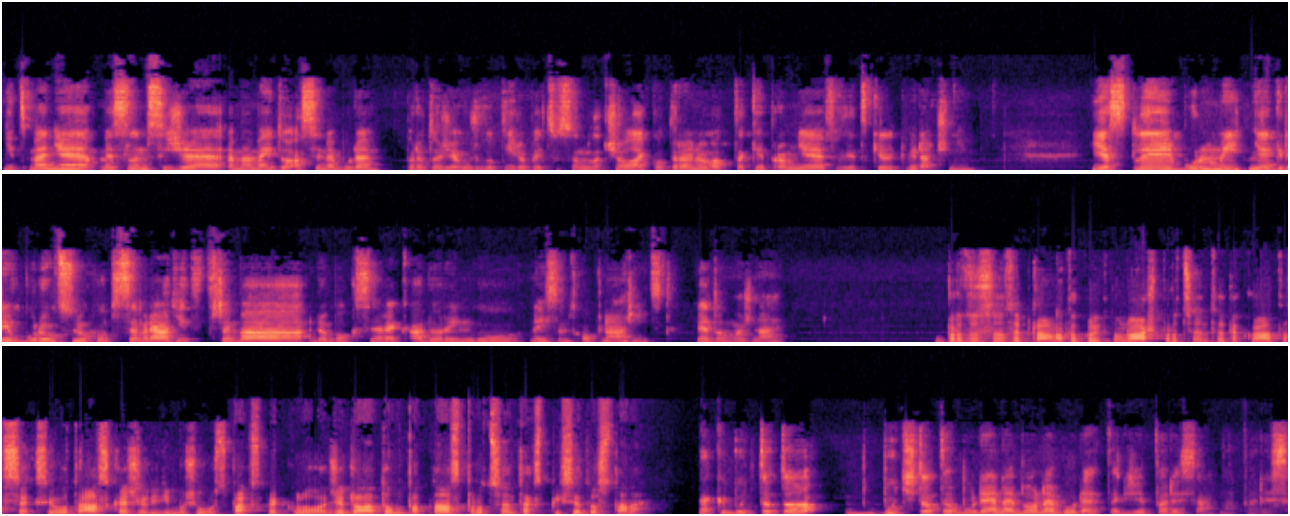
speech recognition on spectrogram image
Nicméně myslím si, že MMA to asi nebude, protože už od té doby, co jsem začala jako trénovat, tak je pro mě fyzicky likvidační. Jestli budu mít někdy v budoucnu chuť se vrátit třeba do boxerek a do ringu, nejsem schopná říct. Je to možné. Proto jsem se ptal na to, kolik tomu dáš procent. To je taková ta sexy otázka, že lidi můžou pak spekulovat, že dala tomu 15%, tak spíš se to stane. Tak buď toto, buď toto bude, nebo nebude, takže 50 na 50.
